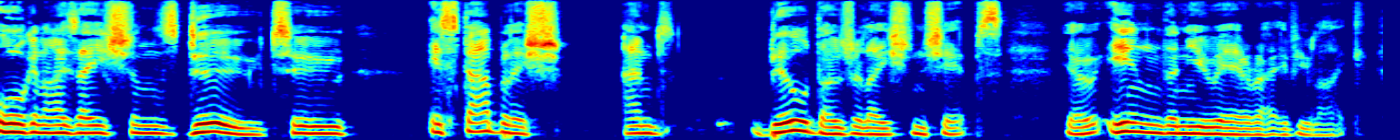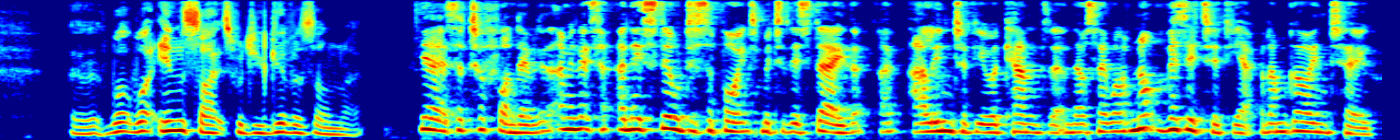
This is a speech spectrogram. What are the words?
organizations do to establish and build those relationships you know in the new era if you like uh, what what insights would you give us on that yeah, it's a tough one, David. I mean, and it still disappoints me to this day that I, will interview a candidate and they'll say, "Well, I've not visited yet, but I'm going to."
